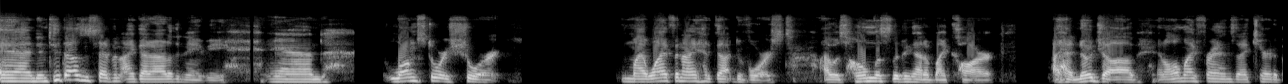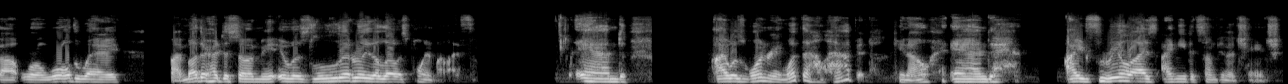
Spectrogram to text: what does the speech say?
And in 2007, I got out of the Navy. And long story short, my wife and I had got divorced. I was homeless living out of my car. I had no job, and all my friends that I cared about were a world away. My mother had disowned me. It was literally the lowest point in my life. And I was wondering what the hell happened, you know? And I realized I needed something to change.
